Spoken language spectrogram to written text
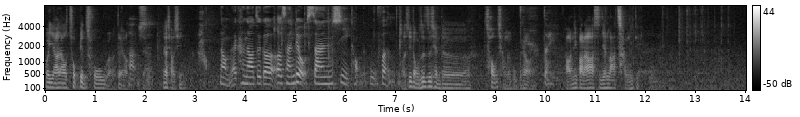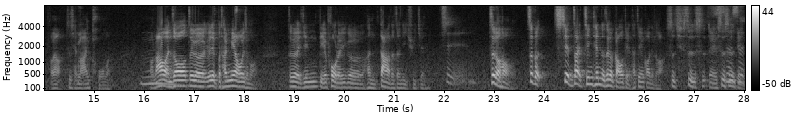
会压到错变错误了，对啊，啊是要小心。好，那我们来看到这个二三六三系统的部分。啊，系统是之前的超强的股票。对。好，你把它时间拉长一点。好没有？之前拉一波嘛，嗯、拉完之后这个有点不太妙，为什么？这个已经跌破了一个很大的整理区间。是。这个哈，这个现在今天的这个高点，它今天高点多少是四四诶四四点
